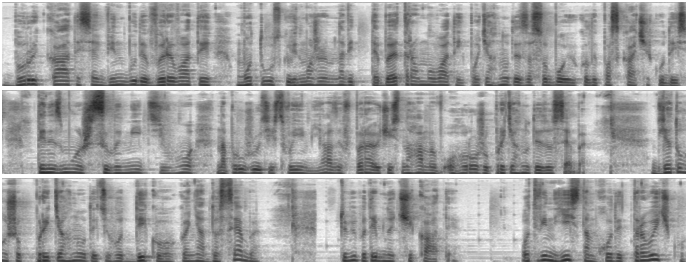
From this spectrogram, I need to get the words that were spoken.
борикатися, він буде виривати мотузку, він може навіть тебе травмувати і потягнути за собою, коли поскаче кудись. Ти не зможеш силоміць його, напружуючи свої м'язи, впираючись ногами в огорожу, притягнути до себе. Для того, щоб притягнути цього дикого коня до себе, тобі потрібно чекати. От він їсть там ходить травичку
